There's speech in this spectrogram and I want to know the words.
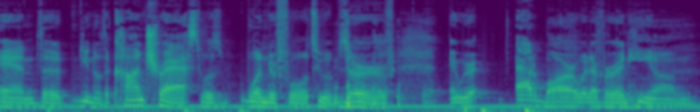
And the you know the contrast was wonderful to observe, and we were at a bar or whatever, and he um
